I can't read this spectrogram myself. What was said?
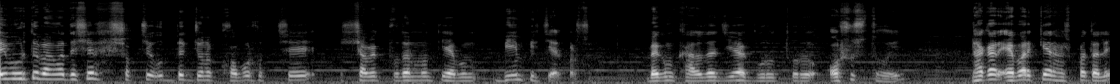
এই মুহূর্তে বাংলাদেশের সবচেয়ে উদ্বেগজনক খবর হচ্ছে সাবেক প্রধানমন্ত্রী এবং বিএনপির চেয়ারপারসন বেগম খালেদা জিয়া গুরুতর অসুস্থ হয়ে ঢাকার এবার কেয়ার হাসপাতালে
